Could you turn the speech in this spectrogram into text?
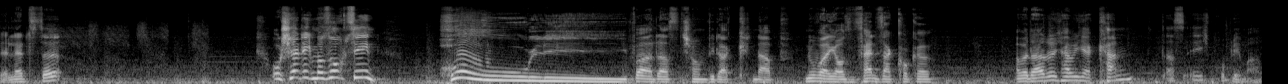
Der letzte. Oh shit, ich muss hochziehen. Holy, war das schon wieder knapp. Nur weil ich aus dem Fenster gucke. Aber dadurch habe ich erkannt, dass ich Probleme habe.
